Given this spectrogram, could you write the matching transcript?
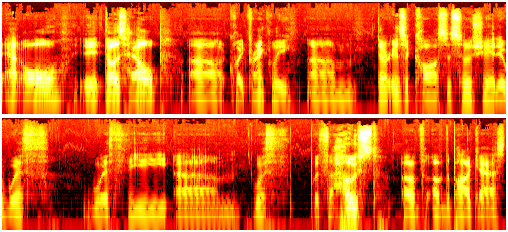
at all. It does help, uh, quite frankly. Um, there is a cost associated with with the um, with with the host of, of the podcast.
